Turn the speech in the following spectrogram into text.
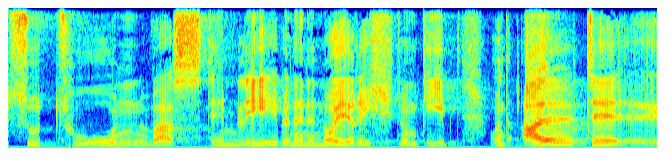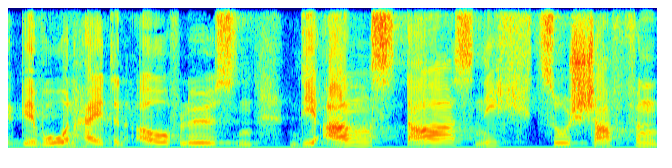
zu tun, was dem Leben eine neue Richtung gibt und alte äh, Gewohnheiten auflösen, die Angst, das nicht zu schaffen,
